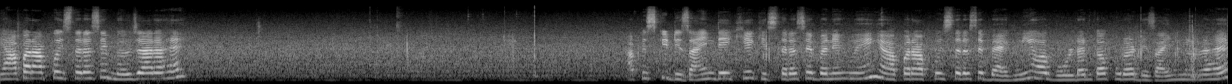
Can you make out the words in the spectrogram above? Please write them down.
यहाँ पर आपको इस तरह से मिल जा रहा है। आप इसकी डिज़ाइन देखिए, किस तरह से बने हुए हैं। यहाँ पर आपको इस तरह से बैगनी और गोल्डन का पूरा डिज़ाइन मिल रहा है।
